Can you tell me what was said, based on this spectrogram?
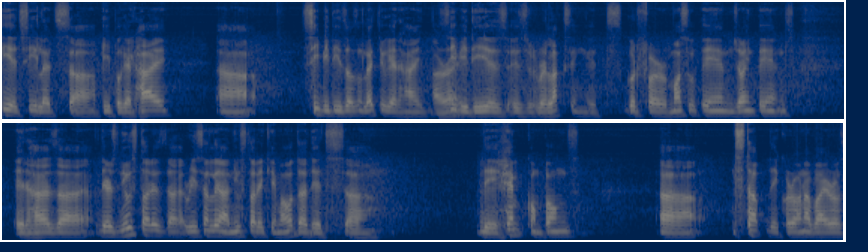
THC lets uh, people get high. CBD doesn't let you get high. Right. CBD is, is relaxing. It's good for muscle pain, joint pains. It has, uh, there's new studies that recently a new study came out that it's uh, the hemp compounds uh, stop the coronavirus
